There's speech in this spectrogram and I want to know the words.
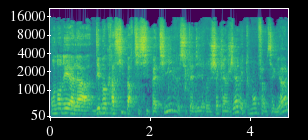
On en est à la démocratie participative, c'est-à-dire chacun gère et tout le monde ferme sa gueule.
